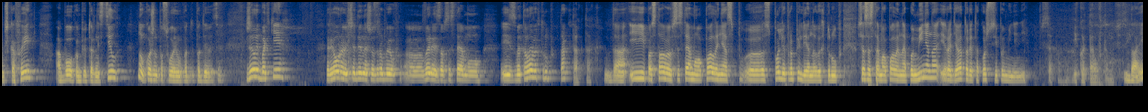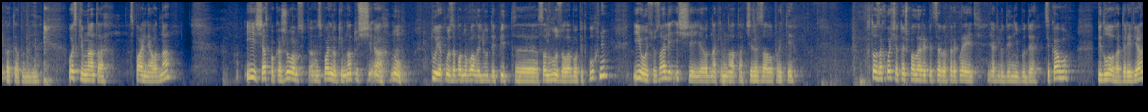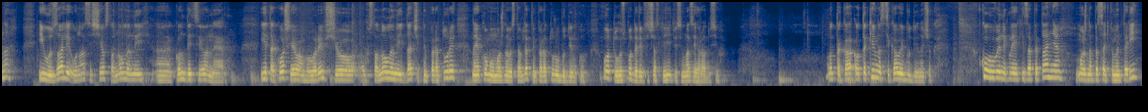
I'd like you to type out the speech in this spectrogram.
шкафи або комп'ютерний стіл. Ну, кожен по-своєму подивиться. Жили батьки. Григорович єдине, що зробив, е, вирізав систему із металевих труб, так? Так, так. Да, і поставив систему опалення з, е, з поліпропіленових труб. Вся система опалення поміняна, і радіатори також всі поміняні. Все правильно. І котел в тому числі. Да, і котел поміняний. Ось кімната, спальня одна. І зараз покажу вам спальну кімнату ще. А, ну, ту, яку запланували люди під е, санвузол або під кухню. І ось у залі іще є одна кімната через залу пройти. Хто захоче, той шпалери під себе переклеїть, як людині буде цікаво. Підлога дерев'яна. І у залі у нас ще встановлений е, кондиціонер. І також я вам говорив, що встановлений датчик температури, на якому можна виставляти температуру будинку. От у господарів зараз стоїть 18 градусів. От, така, от такий в нас цікавий будиночок. В кого виникли які запитання, можна писати коментарі.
